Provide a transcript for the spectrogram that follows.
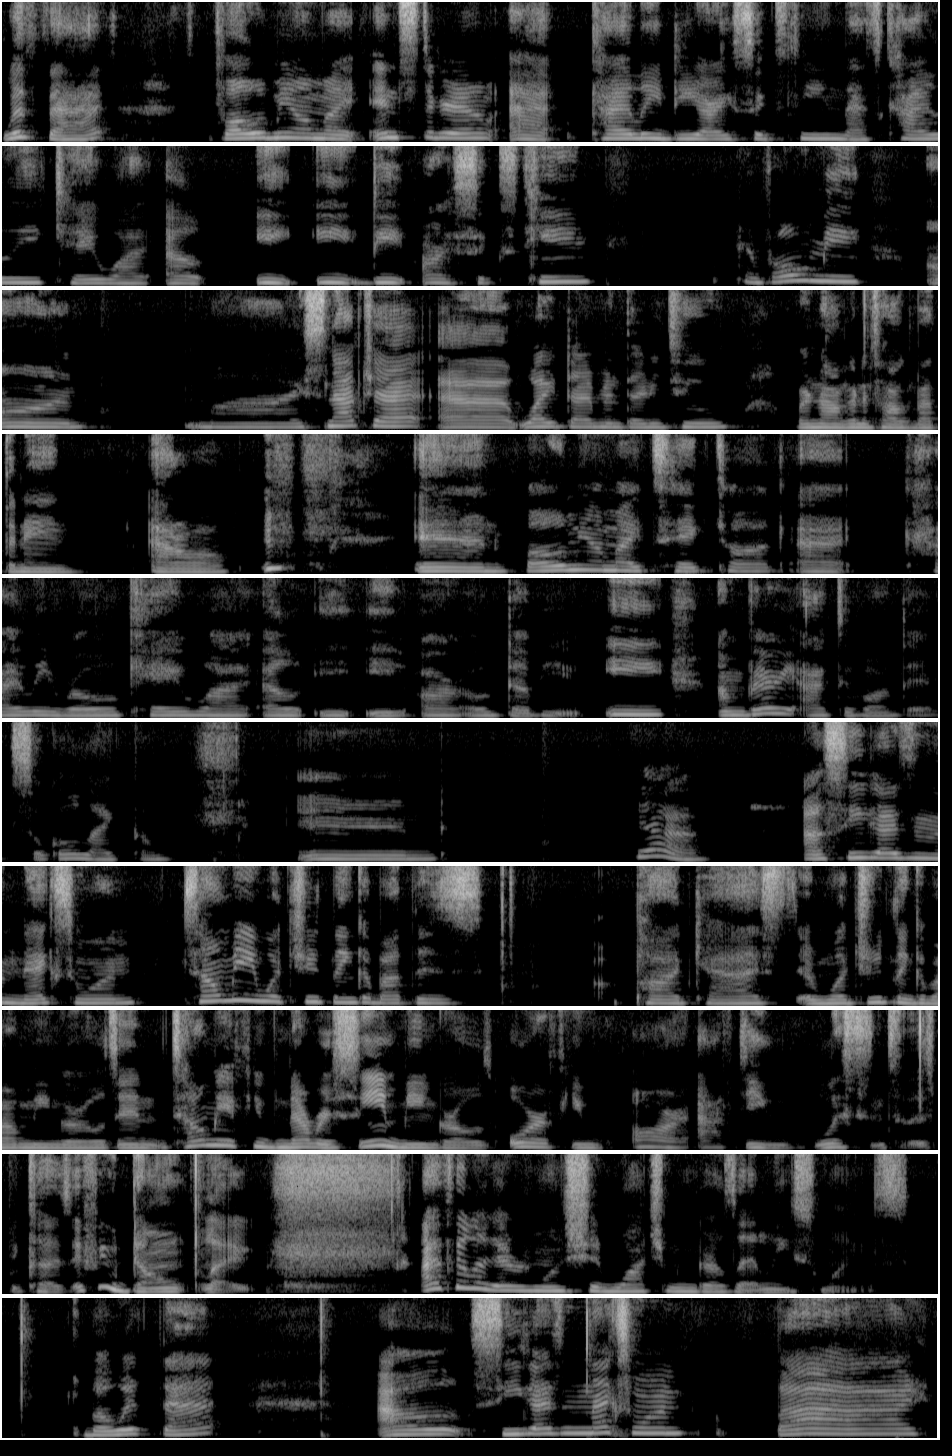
With that, follow me on my Instagram at KyleeDR16. That's Kylee, K Y L E E D R 16. and follow me on my Snapchat at White Diamond 32. We're not going to talk about the name at all. and follow me on my TikTok at Kylee Rowe, K Y L E E R O W E. I'm very active on there, so go like them. And yeah, I'll see you guys in the next one. Tell me what you think about this podcast and what you think about Mean Girls. And tell me if you've never seen Mean Girls or if you are after you listen to this. Because if you don't, like, I feel like everyone should watch Mean Girls at least once. But with that, I'll see you guys in the next one. Bye.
